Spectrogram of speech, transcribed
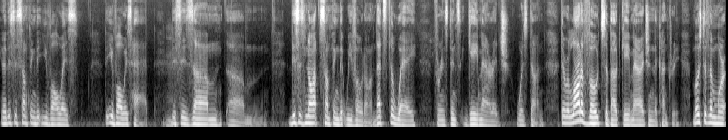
You know, this is something that you've always that you've always had. This is um, um, this is not something that we vote on. That's the way, for instance, gay marriage was done. There were a lot of votes about gay marriage in the country. Most of them were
